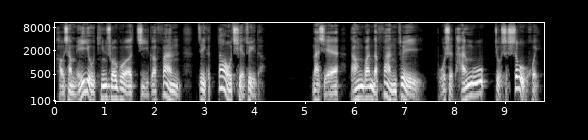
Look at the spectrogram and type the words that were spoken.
好像没有听说过几个犯这个盗窃罪的。那些当官的犯罪，不是贪污就是受贿。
